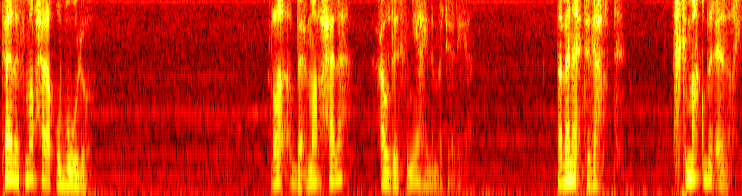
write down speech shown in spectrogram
ثالث مرحلة قبوله. رابع مرحلة عودة المياه إلى مجاريها. طب أنا اعتذرت لكن ما أقبل عذري.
